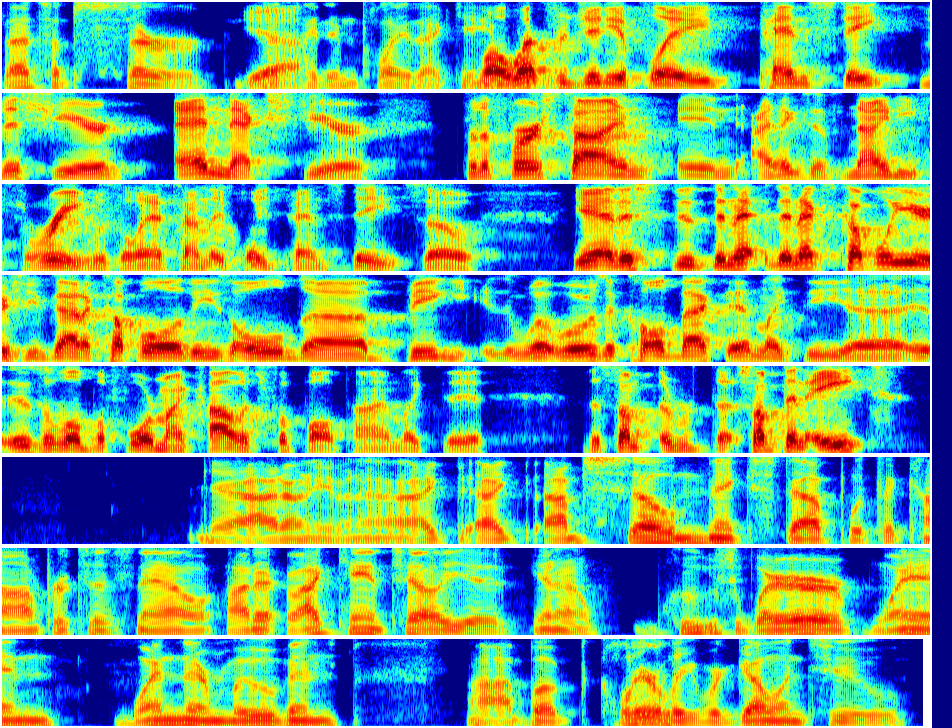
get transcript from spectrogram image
That's absurd. that Yeah. they didn't play that game. Well, West Virginia played Penn State this year and next year for the first time in I think since '93 was the last time they played Penn State. So, yeah, this the the, ne- the next couple of years you've got a couple of these old uh, big what, what was it called back then? Like the uh, it was a little before my college football time, like the the something the, something eight. Yeah, I don't even know. I I I'm so mixed up with the conferences now. I don't, I can't tell you, you know, who's where, when, when they're moving. Uh, but clearly we're going to,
